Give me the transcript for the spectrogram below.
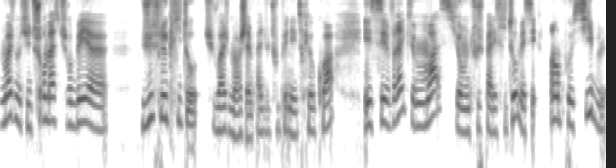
Moi, je me suis toujours masturbée euh, juste le clito. Tu vois, je me j'aime pas du tout pénétrer ou quoi. Et c'est vrai que moi, si on me touche pas les clitos, mais c'est impossible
